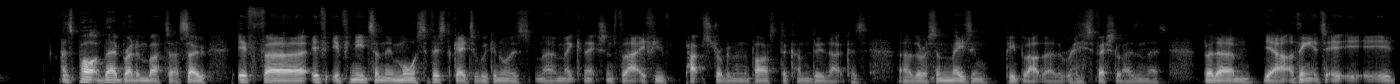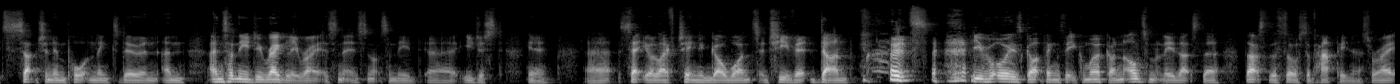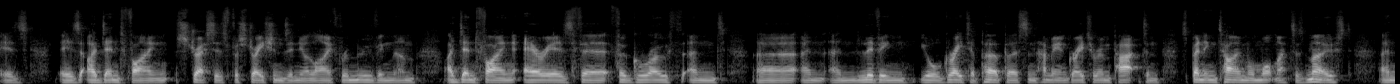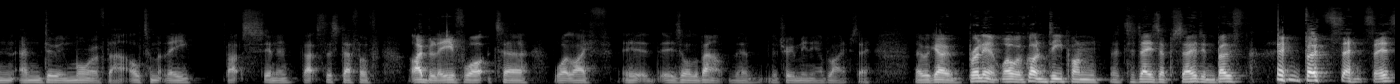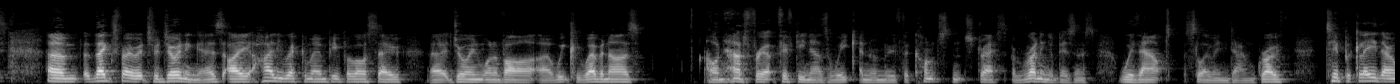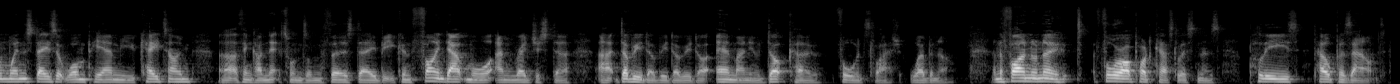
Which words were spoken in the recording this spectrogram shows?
as part of their bread and butter. So if uh, if if you need something more sophisticated, we can always uh, make connections for that. If you've perhaps struggled in the past to come do that, because uh, there are some amazing people out there that really specialize in this. But um, yeah, I think it's it, it's such an important thing to do, and, and, and something you do regularly, right? It's not, it's not something you, uh, you just you know. Uh, set your life changing goal once, achieve it, done. you've always got things that you can work on. Ultimately, that's the that's the source of happiness, right? Is is identifying stresses, frustrations in your life, removing them, identifying areas for, for growth and uh, and and living your greater purpose and having a greater impact and spending time on what matters most and and doing more of that. Ultimately, that's you know that's the stuff of I believe what uh, what life is all about, the the true meaning of life. So there we go, brilliant. Well, we've gone deep on today's episode in both in both senses. Um, thanks very much for joining us. I highly recommend people also uh, join one of our uh, weekly webinars on how to free up 15 hours a week and remove the constant stress of running a business without slowing down growth. Typically, they're on Wednesdays at 1 pm UK time. Uh, I think our next one's on Thursday, but you can find out more and register at www.airmanual.co forward slash webinar. And a final note for our podcast listeners please help us out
